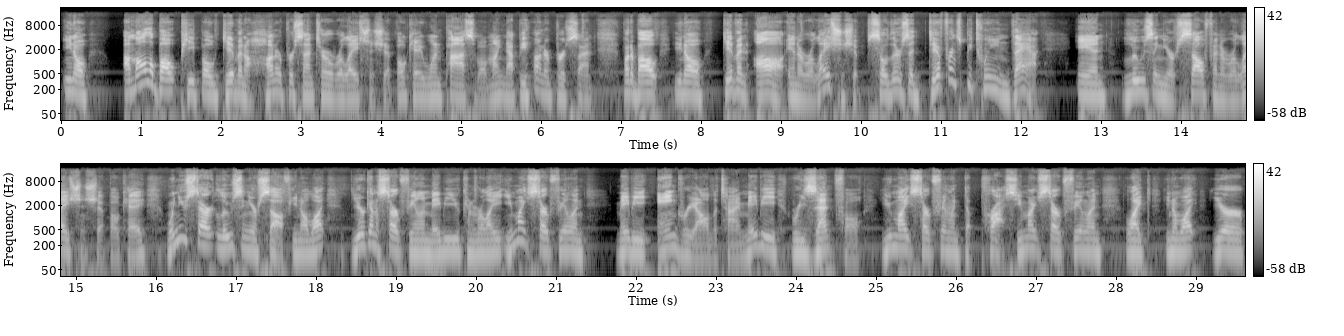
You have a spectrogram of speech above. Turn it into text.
you know, I'm all about people giving 100% to a relationship, okay, when possible. It might not be 100%, but about, you know, giving all in a relationship. So there's a difference between that and losing yourself in a relationship, okay? When you start losing yourself, you know what? You're going to start feeling, maybe you can relate, you might start feeling maybe angry all the time, maybe resentful. You might start feeling depressed. You might start feeling like, you know what, you're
